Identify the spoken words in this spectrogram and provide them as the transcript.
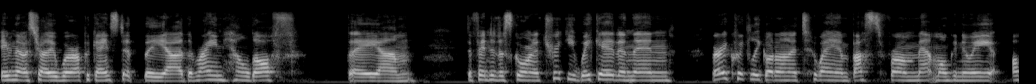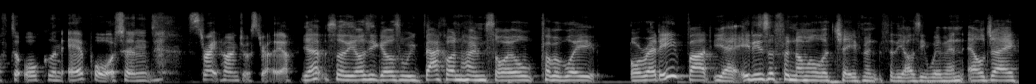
even though Australia were up against it, the uh, the rain held off. They um, defended a score on a tricky wicket, and then very quickly got on a 2 a.m. bus from Mount Maunganui off to Auckland Airport and straight home to Australia. Yep. So the Aussie girls will be back on home soil probably already. But yeah, it is a phenomenal achievement for the Aussie women. LJ,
